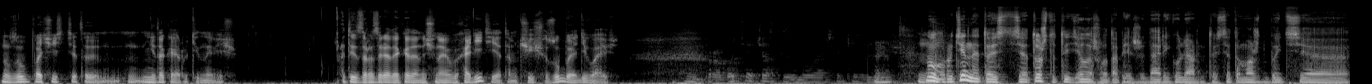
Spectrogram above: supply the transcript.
Ну, зубы почистить это не такая рутинная вещь. Это из разряда, когда я начинаю выходить, я там чищу зубы одеваюсь. По работе я часто забываю всякие Мгм. Ну, рутинное, то есть э, то, что ты делаешь, вот опять же, да, регулярно. То есть это может быть э,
